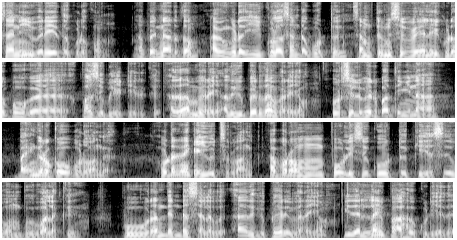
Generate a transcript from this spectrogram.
சனி விரயத்தை கொடுக்கும். அப்போ என்ன அர்த்தம்? அவங்க கூட ஈக்குவலாக சண்டை போட்டு சம்டைம்ஸ் வேலை கூட போக பாசிபிலிட்டி இருக்குது அதுதான் விரயம். அதுக்கு பேர் தான் விரயம். ஒரு சில பேர் பார்த்தீங்கன்னா பயங்கர கோவப்படுவாங்க. உடனே கை வச்சுருவாங்க. அப்புறம் போலீஸு கோர்ட்டு கேஸு வம்பு வழக்கு பூரா திண்ட செலவு. அதுக்கு பேர் விரயம். இதெல்லாம் இப்போ ஆகக்கூடியது.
